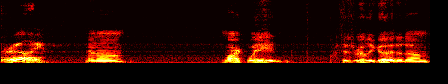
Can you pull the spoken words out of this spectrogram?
Really? And um, Mark Waid is really good at um.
